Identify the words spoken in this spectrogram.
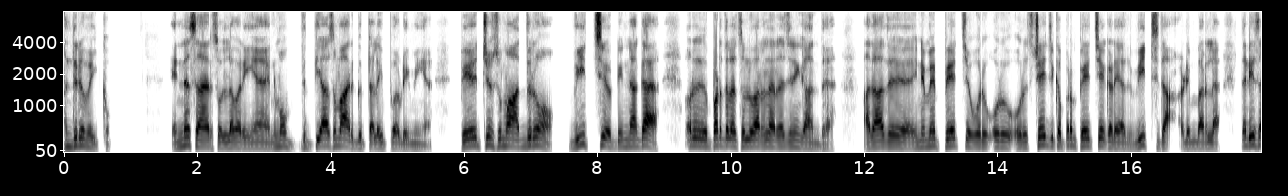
அதிர வைக்கும். என்ன சார் சொல்ல வரீங்க? என்னமோ வித்தியாசமாக இருக்குது தலைப்பு அப்படிம்பீங்க. பேச்சும் சும்மா அதிரும் வீச்சு அப்படின்னாக்கா ஒரு படத்தில் சொல்லுவார்ல ரஜினிகாந்த். அதாவது இனிமேல் பேச்சு ஒரு ஒரு ஒரு ஸ்டேஜுக்கு அப்புறம் பேச்சே கிடையாது. வீச்சு தான் அப்படிம்பார்ல தட் இஸ்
